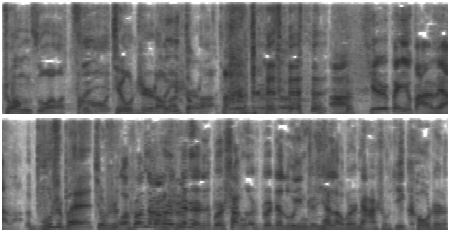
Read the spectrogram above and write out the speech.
装作早就知道了似的 啊，其实背就八百遍了。不是背，就是我说那当时跟着不是上课，不是这录音之前老跟着拿着手机抠着呢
